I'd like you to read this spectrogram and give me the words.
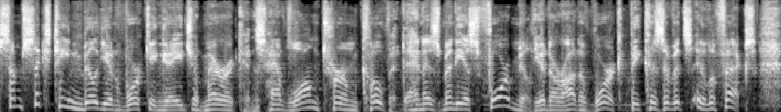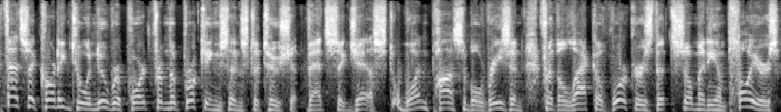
Some 16 million working age Americans have long-term COVID, and as many as 4 million are out of work because of its ill effects. That's according to a new report from the Brookings Institution that suggests one possible reason for the lack of workers that so many employers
